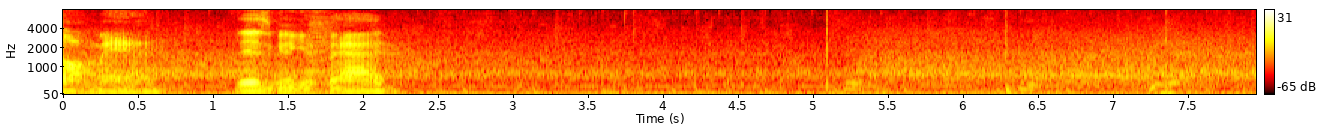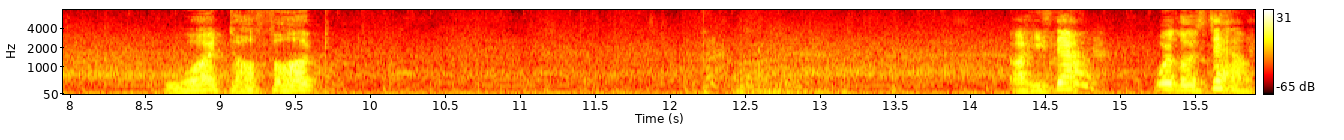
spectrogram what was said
Oh man, this is gonna get bad. What the fuck? Oh, he's down. Wardlow's down.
